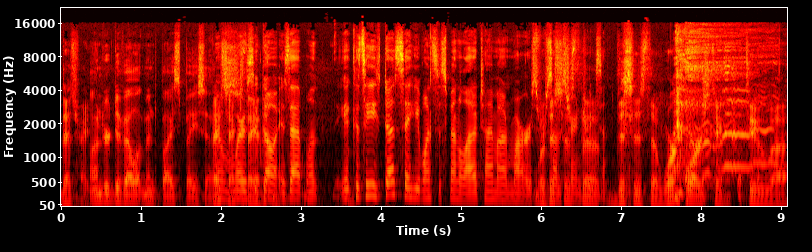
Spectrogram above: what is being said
That's right. Under development by SpaceX. SpaceX. And where's it had going? Is that one? Because he does say he wants to spend a lot of time on Mars well, for some this is strange the reason. this is the workhorse to to uh,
